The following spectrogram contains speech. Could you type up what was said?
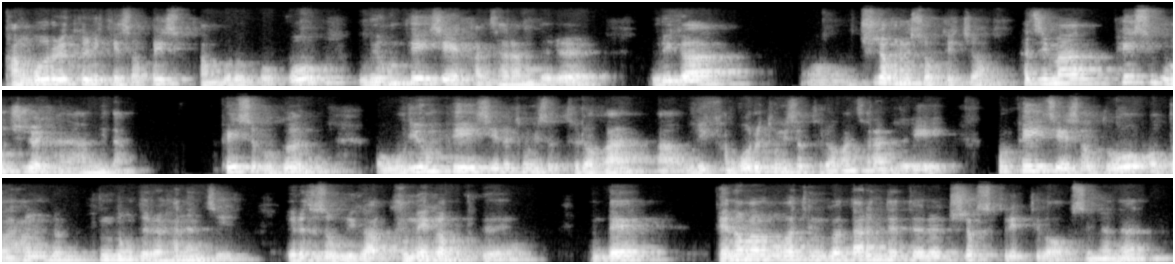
광고를 클릭해서 페이스북 광고를 보고 우리 홈페이지에 간 사람들을 우리가 어, 추적을 할 수 없겠죠. 하지만 페이스북은 추적이 가능합니다. 페이스북은 우리 홈페이지를 통해서 들어간, 아, 우리 광고를 통해서 들어간 사람들이 홈페이지에서도 어떤 행동 들을 하는지, 예를 들어서 우리가 구매가 목표예요. 근데 배너 광고 같은 거 다른 데들은 추적 스크립트가 없으면은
